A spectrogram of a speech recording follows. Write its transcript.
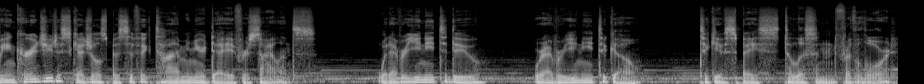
We encourage you to schedule a specific time in your day for silence, whatever you need to do, wherever you need to go, to give space to listen for the Lord.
